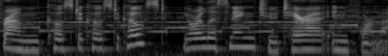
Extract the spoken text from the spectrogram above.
From coast to coast to coast, you're listening to Terra Informa.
